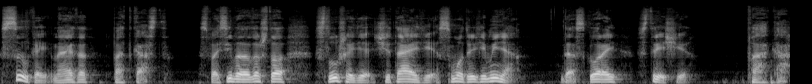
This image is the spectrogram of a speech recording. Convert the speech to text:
ссылкой на этот подкаст. Спасибо за то, что слушаете, читаете, смотрите меня. До скорой встречи. Пока.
